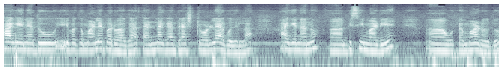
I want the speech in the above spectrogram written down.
ಹಾಗೇನೆ ಅದು ಇವಾಗ ಮಳೆ ಬರುವಾಗ ತಣ್ಣಗಾದ್ರೆ ಅಷ್ಟು ಒಳ್ಳೆ ಆಗೋದಿಲ್ಲ. ಹಾಗೆ ನಾನು ಬಿಸಿ ಮಾಡಿಯೇ ಊಟ ಮಾಡೋದು.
